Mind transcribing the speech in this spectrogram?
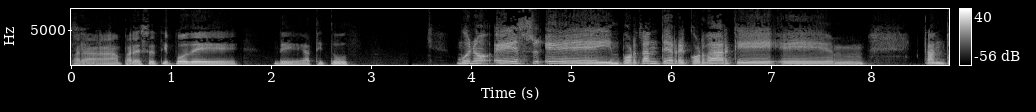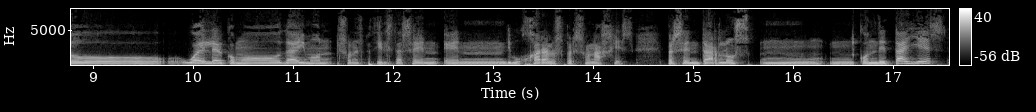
para, para ese tipo de, de actitud. Bueno, es eh, importante recordar que tanto Wyler como Diamond son especialistas en, dibujar a los personajes, presentarlos mm, mm, con detalles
